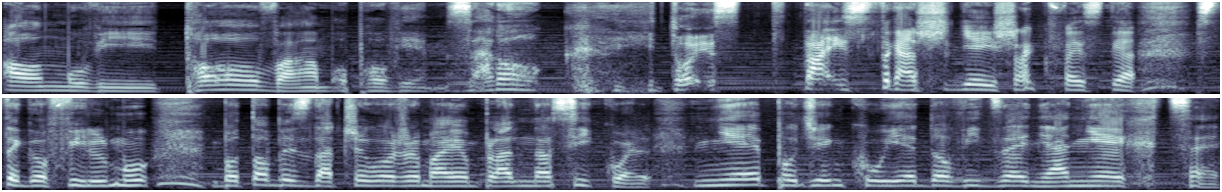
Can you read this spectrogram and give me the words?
a on mówi, to wam opowiem za rok. I to jest najstraszniejsza kwestia z tego filmu, bo to by znaczyło, że mają plan na sequel. Nie podziękuję, do widzenia, nie chcę.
